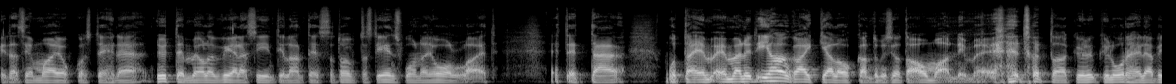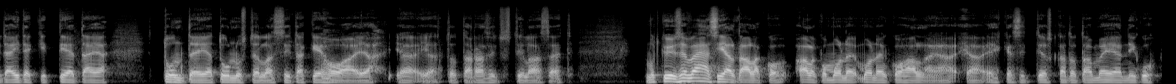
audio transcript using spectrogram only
mitä siellä maajoukkoissa tehdään. Ja nyt emme ole vielä siinä tilanteessa, toivottavasti ensi vuonna jo ollaan. Et, et, et tää, mutta en, en, mä nyt ihan kaikkia loukkaantumisia ota omaan nimeen. tota, kyllä, kyllä urheilija pitää itsekin tietää ja tuntea ja tunnustella sitä kehoa ja, ja, ja tota, rasitustilansa. Mutta kyllä se vähän sieltä alkoi alko monen, monen kohdalla ja, ja ehkä sitten jos katsotaan meidän niinku,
